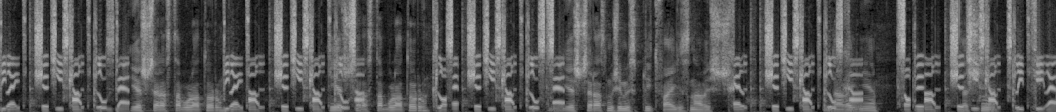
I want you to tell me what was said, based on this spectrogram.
Delete. Przycisk Alt plus D. Jeszcze raz tabulator. Delete Alt. Przycisk Alt plus Jeszcze raz tabulator. Close. Przycisk Alt plus C. Jeszcze raz musimy split file znaleźć. Help. Przycisk Alt plus H. Copy Alt. Przycisk. Alt. Split file.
